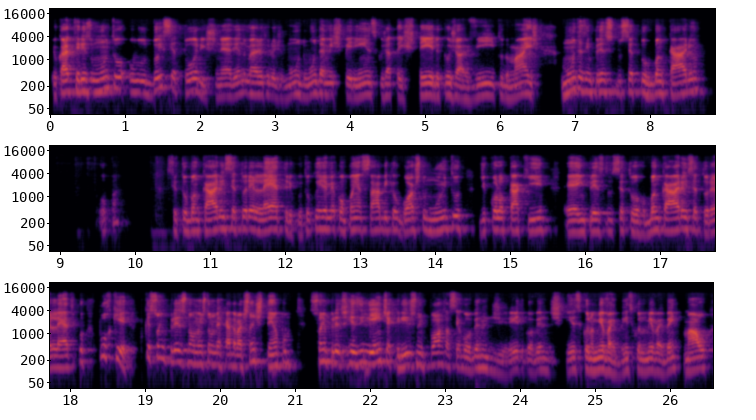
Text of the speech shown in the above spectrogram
eu caracterizo muito os dois setores, né? Dentro do meu leitura de mundo, muito da minha experiência, que eu já testei, do que eu já vi e tudo mais. Muitas empresas do setor bancário. Opa! Setor bancário e setor elétrico. Então, quem já me acompanha sabe que eu gosto muito de colocar aqui é, empresas do setor bancário e setor elétrico. Por quê? Porque são empresas que normalmente estão no mercado há bastante tempo, são empresas resilientes à crise, não importa se é governo de direita, governo de esquerda, se a economia vai bem, se a economia vai bem, mal.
